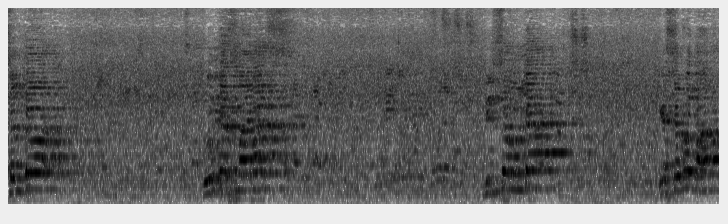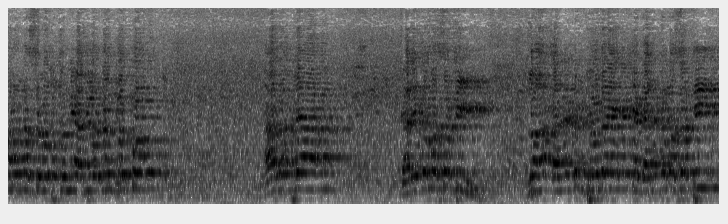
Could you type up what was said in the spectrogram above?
संत रोहिदास महाराज बिरसा मुंडा या सर्व महामानवांना सर्वप्रथम मी अभिवादन करतो. आज आपल्या कार्यक्रमासाठी जो हा कार्यक्रम ठेवला आहे त्या कार्यक्रमासाठी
